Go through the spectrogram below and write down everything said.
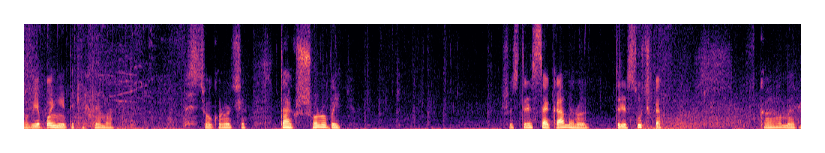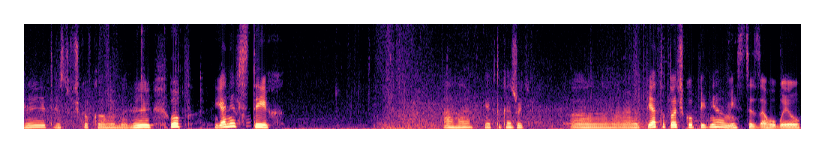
Бо в Японії таких нема. Все, коротше. Так, що робить? Щось трясе камерою. Трясучка. В камери, трясучка в камери. Оп! Я не встиг. Ага, як то кажуть. П'яту точку підняв, місце загубив.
